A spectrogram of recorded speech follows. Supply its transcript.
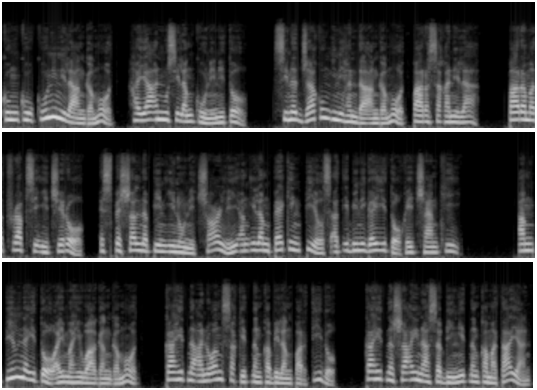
Kung kukunin nila ang gamot, hayaan mo silang kunin ito. Sinadya kong inihanda ang gamot para sa kanila. Para matrap si Ichiro, espesyal na pininom ni Charlie ang ilang peking pills at ibinigay ito kay Chanky. Ang pill na ito ay mahiwagang gamot, kahit na ano ang sakit ng kabilang partido, kahit na siya ay nasa bingit ng kamatayan,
